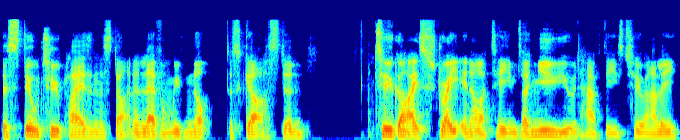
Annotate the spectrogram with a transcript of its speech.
there's still two players in the starting 11 we've not discussed, and two guys straight in our teams. I knew you would have these two, Ali.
